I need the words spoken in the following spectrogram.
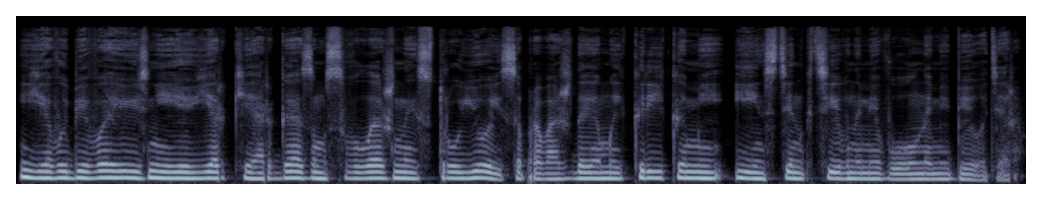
Я выбиваю из нее яркий оргазм с влажной струей, сопровождаемый криками и инстинктивными волнами бедер.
